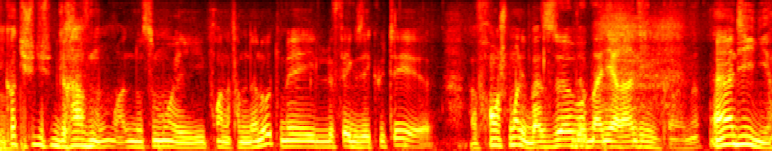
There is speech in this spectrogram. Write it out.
Et quand il chute, il chute gravement. Non seulement il prend la femme d'un autre, mais il le fait exécuter. euh, franchement, les bases De œuvres manière indigne quand même. hein. indigne.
